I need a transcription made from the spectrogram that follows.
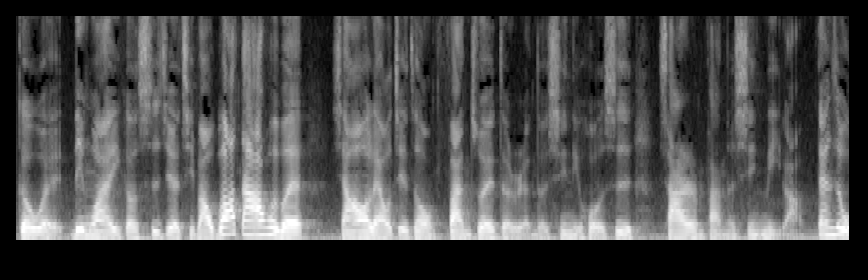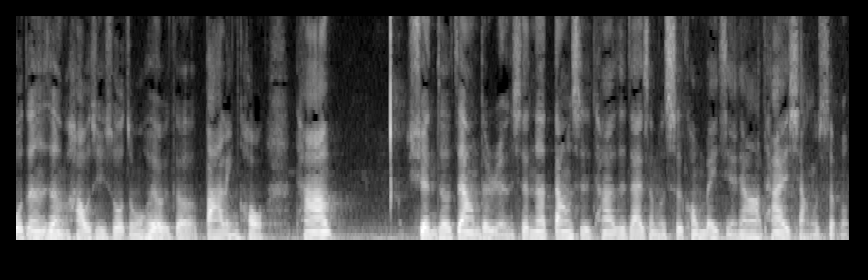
各位另外一个世界的启发。我不知道大家会不会想要了解这种犯罪的人的心理，或者是杀人犯的心理啦。但是我真的是很好奇，说怎么会有一个八零后他选择这样的人生？那当时他是在什么时空背景下？他在想什么？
